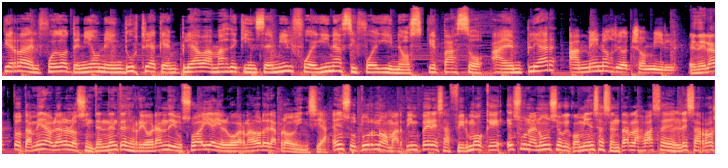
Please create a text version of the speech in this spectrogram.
Tierra del Fuego tenía una industria que empleaba a más de 15.000 fueguinas y fueguinos, que pasó a emplear a menos de 8.000. En el acto también hablaron los intendentes de Río Grande y Ushuaia y el gobernador de la provincia. En su turno, Martín Pérez afirmó que es un anuncio que comienza a sentar las bases del desarrollo,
